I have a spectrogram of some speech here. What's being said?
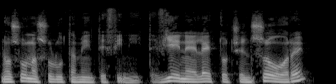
non sono assolutamente finite. Viene eletto censore,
